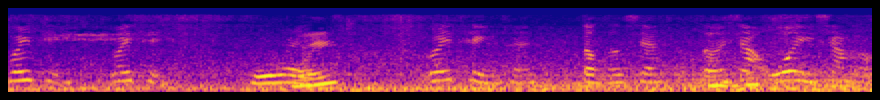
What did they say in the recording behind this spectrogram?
，waiting，waiting。喂？Waiting 先，等着先，等一下，我问一下哈。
